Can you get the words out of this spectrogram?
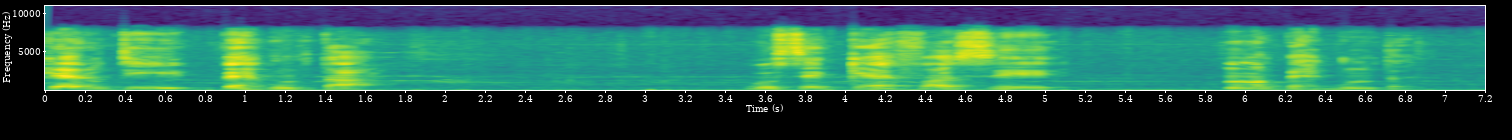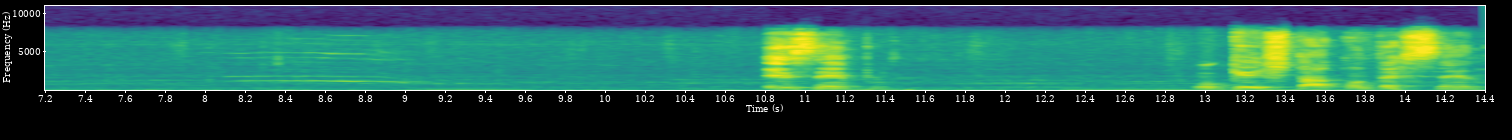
Quero te perguntar, você quer fazer uma pergunta? Exemplo: O que está acontecendo?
